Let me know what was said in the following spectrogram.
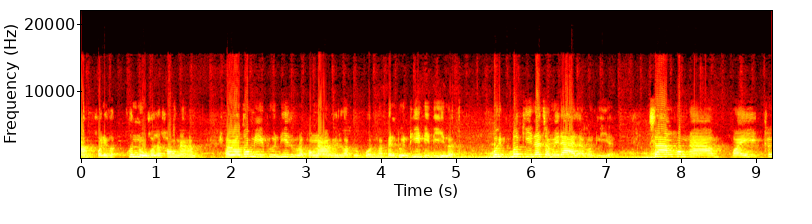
อะคนนี้คุณหนูเขาจะเข้าห้องน้ำแล้วเราต้องมีพื้นที่สำหรับห้องน้ำให้ด้วยครับทุกคนครับเป็นพื้นที่ดีๆหน่อยเมื่อเมื่อกี้น่าจะไม่ได้แหละบางทีอะสร้างห้องน้ำไว้ข้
